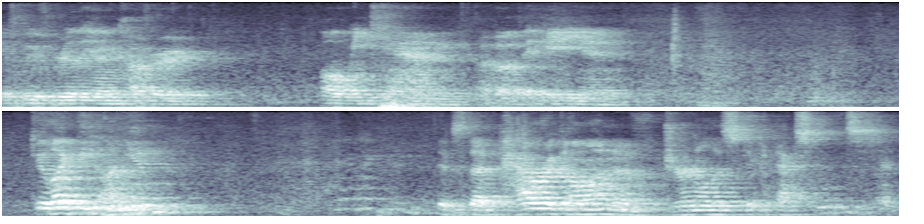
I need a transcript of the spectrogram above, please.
if we've really uncovered all we can about the Hadean. Do you like The Onion? It's that paragon of journalistic excellence.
